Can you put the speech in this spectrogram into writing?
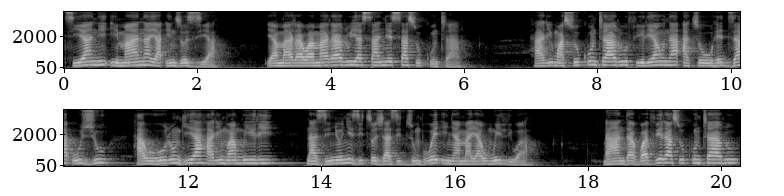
tiani imana ya inzozia ya marawa mararu yasanyesa sukuntaru. Hari mwasukuntaru Firiauna atouhedza uju hauhurungia hari mwa mwiri na zinyonyi zitso zidzumbuwe inyama ya umwili waho banda suku ntaru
